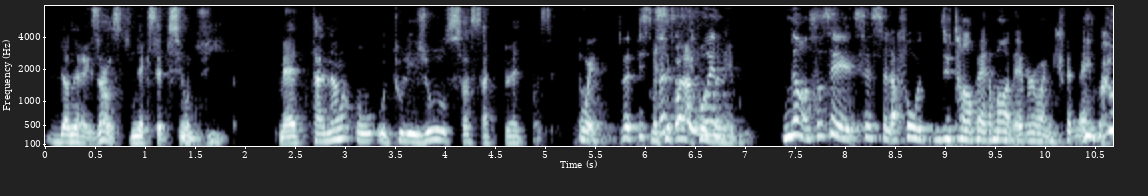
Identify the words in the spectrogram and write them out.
derniers exemples, c'est une exception de vie. Mais tannant au, tous les jours, ça, ça peut être possible. Oui. mais c'est pas la faute de. Non, ça, c'est, la faute du tempérament d'everyone qui fait de l'impro.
